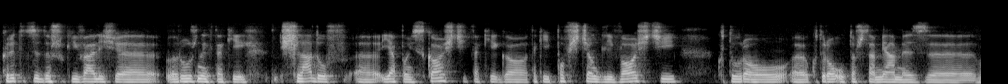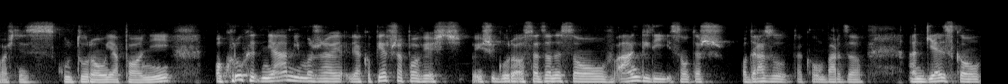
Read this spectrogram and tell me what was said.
krytycy doszukiwali się różnych takich śladów e, japońskości, takiego, takiej powściągliwości, którą, e, którą utożsamiamy z, właśnie z kulturą Japonii. Okruchy dnia, mimo że jako pierwsza powieść Ishiguro osadzone są w Anglii, są też od razu taką bardzo angielską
